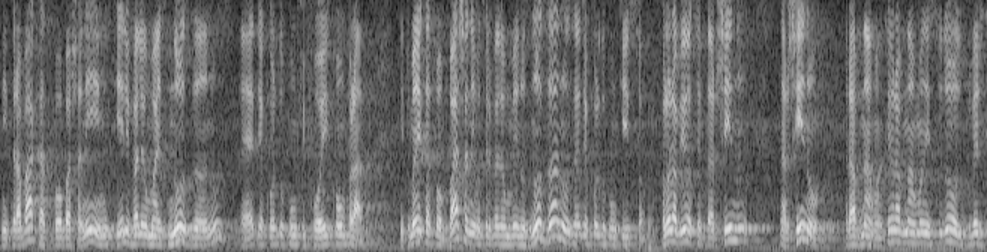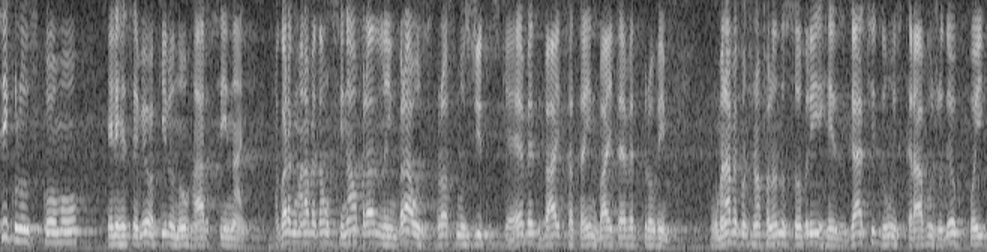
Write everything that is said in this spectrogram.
Nitrabacas, Pô Baixanim, se ele valeu mais nos anos, é de acordo com o que foi comprado. E também Caspó Baixanim, se ele valeu menos nos anos, é de acordo com o que sobra. Falou Rav Yosef, Darshino, Darshino, Rav Nachman. Assim Rav Nachman estudou os versículos como ele recebeu aquilo no Har Sinai. Agora a vai dar um sinal para lembrar os próximos ditos, que é Eved Bait Hatzain Bait Eved Krovim. A vai continuar falando sobre resgate de um escravo judeu que foi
